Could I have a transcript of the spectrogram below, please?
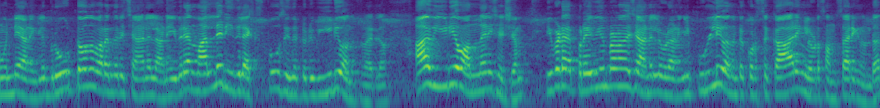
മുന്നേ ആണെങ്കിൽ ബ്രൂട്ടോ എന്ന് പറയുന്ന ഒരു ചാനലാണ് ഇവരെ നല്ല രീതിയിൽ എക്സ്പോസ് ചെയ്തിട്ട് ഒരു വീഡിയോ വന്നിട്ടുണ്ടായിരുന്നു. ആ വീഡിയോ വന്നതിന് ശേഷം ഇവിടെ പ്രവീൺ പ്രണവ് ചാനലിലൂടെ ആണെങ്കിൽ പുള്ളി വന്നിട്ട് കുറച്ച് കാര്യങ്ങൾ ഇവിടെ സംസാരിക്കുന്നുണ്ട്.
